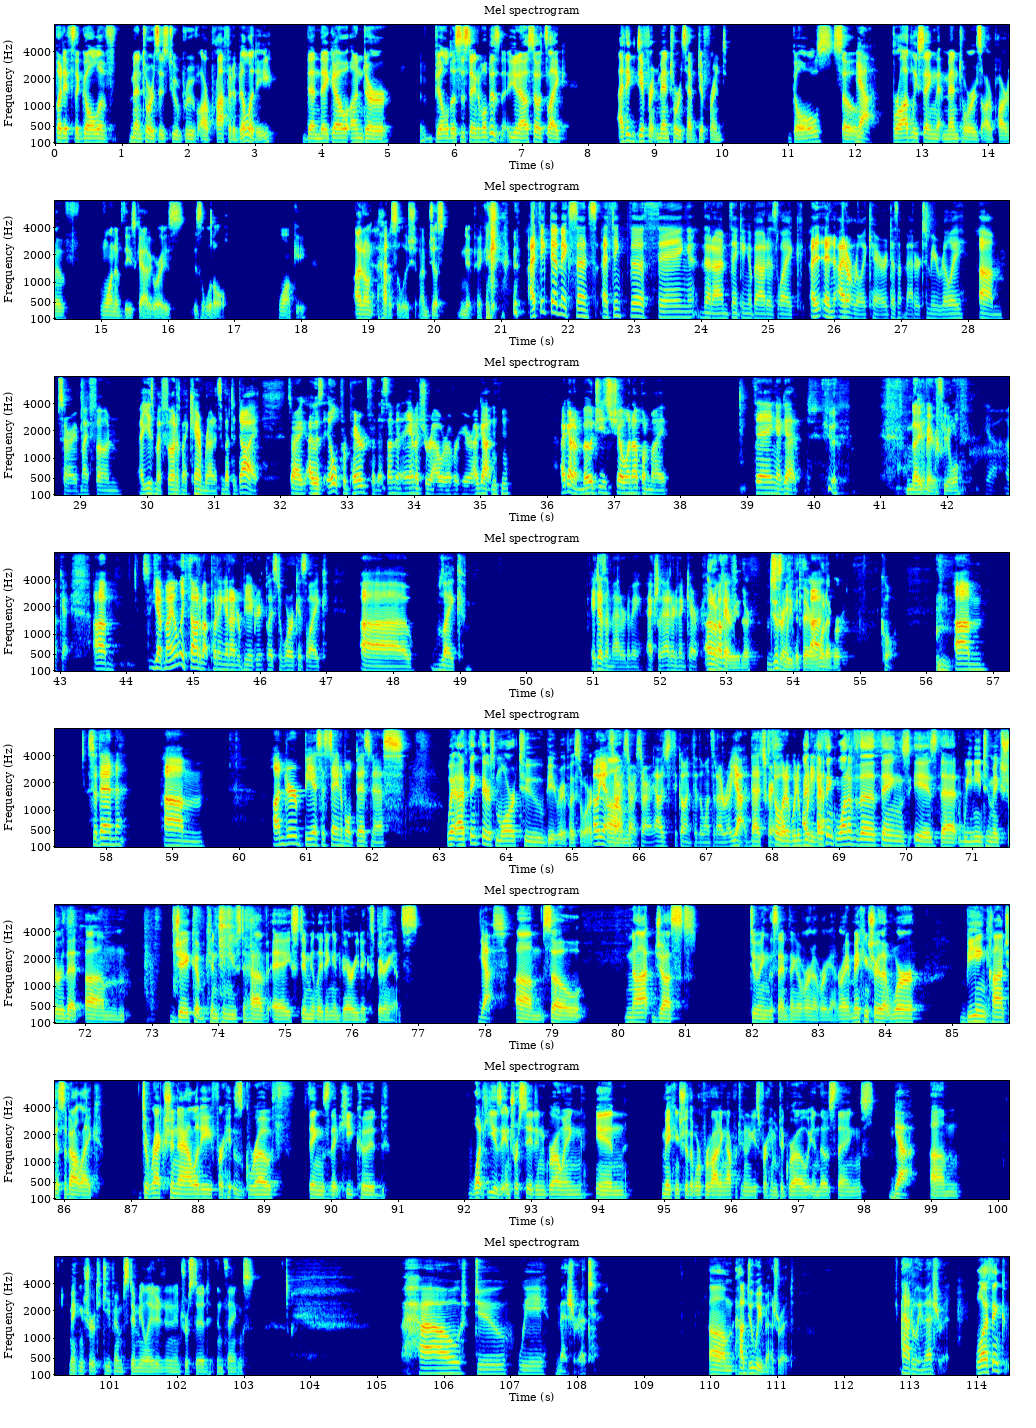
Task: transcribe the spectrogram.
But if the goal of mentors is to improve our profitability, then they go under build a sustainable business, you know? So it's like I think different mentors have different goals. So Yeah, broadly saying that mentors are part of one of these categories is a little wonky. I don't have a solution. I'm just nitpicking. I think that makes sense. I think the thing that I'm thinking about is like, I, and I don't really care. It doesn't matter to me really. Um, sorry, my phone. I use my phone as my camera, and it's about to die. Sorry, I, was ill prepared for this. I'm an amateur hour over here. I got, Mhm. I got emojis showing up on my thing. I got, Nightmare fuel. yeah, okay. Um, so yeah, my only thought about putting it under be a great place to work is like, uh, like. It doesn't matter to me. Actually, I don't even care. I don't Okay. care either. Just Great. leave it there. Uh, whatever. cool um so then um under be a sustainable business Wait, I think there's more to be a great place to work. oh yeah sorry Um, sorry sorry i was just going through the ones that i wrote yeah that's great So what, what, what I, do you I got think one of the things is that we need to make sure that um, Jacob continues to have a stimulating and varied experience. yes Um, so not just doing the same thing over and over again, right? Making sure that we're being conscious about like directionality for his growth, things that he could, what he is interested in growing in, making sure that we're providing opportunities for him to grow in those things, yeah um, making sure to keep him stimulated and interested in things. how do we measure it Um, how do we measure it? how do we measure it Well, I think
